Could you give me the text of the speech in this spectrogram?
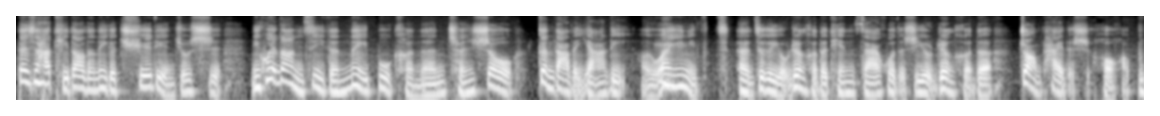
但是他提到的那个缺点就是，你会让你自己的内部可能承受更大的压力啊！万一你呃这个有任何的天灾，或者是有任何的状态的时候，哈不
